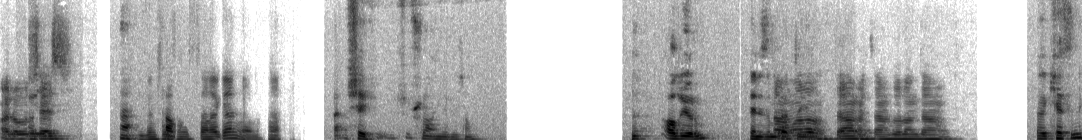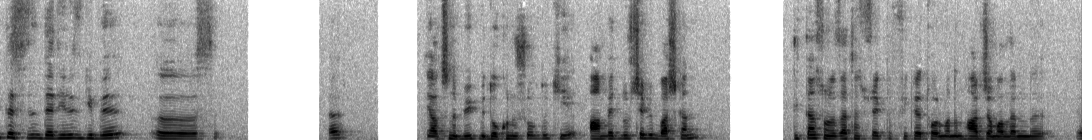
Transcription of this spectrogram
Alo ses. Bizim Tamam. sesimiz sana gelmiyor mu? Ha. Şey, şu, şu an geliyor tamam. Alıyorum. Deniz'in Tamam bıraktığı alalım. Devam et. Tamam Dolan devam et. E, Kesinlikle sizin dediğiniz gibi e, Yalçın'a büyük bir dokunuş oldu ki Ahmet Nur Çebi başkan gittikten sonra zaten sürekli Fikret Orman'ın harcamalarını e,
